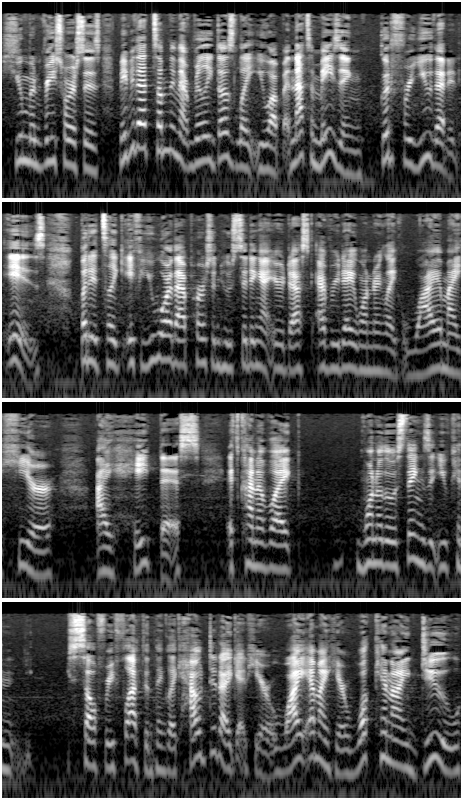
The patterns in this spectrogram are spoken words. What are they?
human resources. Maybe that's something that really does light you up and that's amazing. Good for you that it is. But it's like if you are that person who's sitting at your desk every day wondering like why am I here? I hate this. It's kind of like one of those things that you can self-reflect and think like how did I get here? Why am I here? What can I do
